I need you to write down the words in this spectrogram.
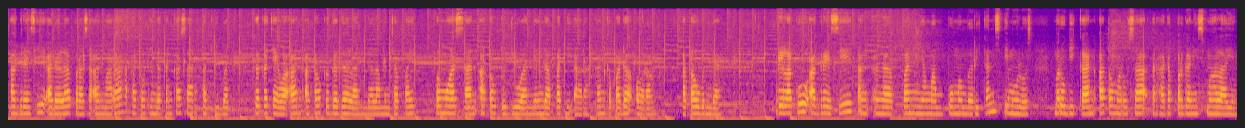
Agresi adalah perasaan marah atau tindakan kasar akibat kekecewaan atau kegagalan dalam mencapai pemuasan atau tujuan yang dapat diarahkan kepada orang atau benda. Perilaku agresi tanggapan yang mampu memberikan stimulus merugikan atau merusak terhadap organisme lain.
